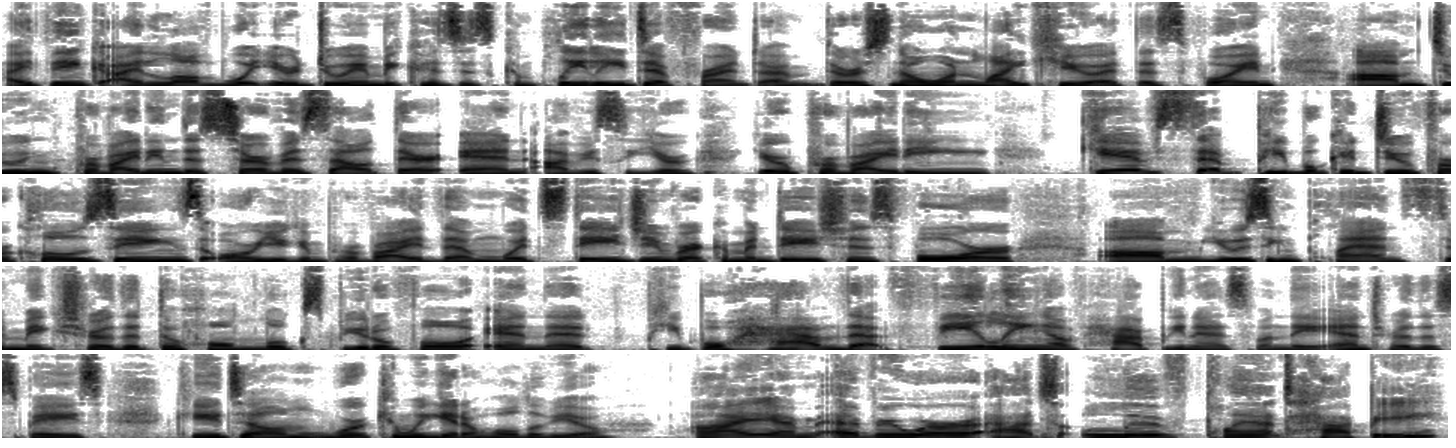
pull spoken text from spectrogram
I think I love what you're doing because it's completely different. Um, there's no one like you at this point, um, doing providing the service out there, and obviously you're you're providing gifts that people could do for closings, or you can provide them with staging recommendations for um, using plants to make sure that the home looks beautiful and that people have that feeling of happiness when they enter the space. Can you tell them where can we get a hold of you? I am everywhere at Live Plant Happy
